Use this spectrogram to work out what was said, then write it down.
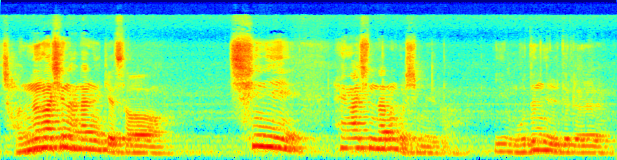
전능하신 하나님께서 친히 행하신다는 것입니다. 이 모든 일들을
